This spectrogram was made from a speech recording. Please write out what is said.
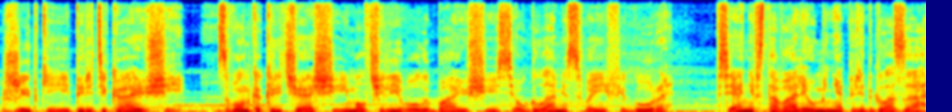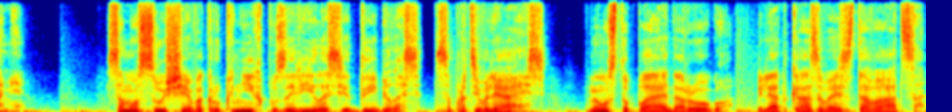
жидкие и перетекающие, звонко кричащие и молчаливо улыбающиеся углами своей фигуры, все они вставали у меня перед глазами. Само сущее вокруг них пузырилось и дыбилось, сопротивляясь, но уступая дорогу или отказываясь сдаваться,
